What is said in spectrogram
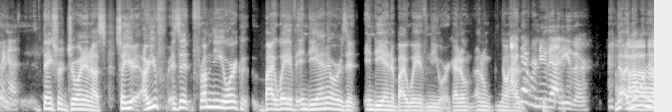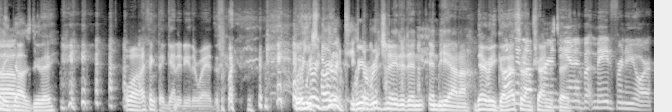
for so- us. Thanks for joining us. So you are you is it from New York by way of Indiana or is it Indiana by way of New York? I don't I don't know how. I never knew that either. No, no one really Uh, does, do they? Well, I think they get it either way at this point. Well, we, you're started- you're we originated in Indiana. There we go. That's what I'm trying for to say. Indiana, but made for New York.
